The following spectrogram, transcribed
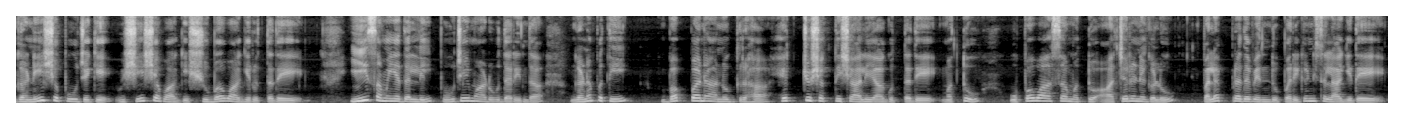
ಗಣೇಶ ಪೂಜೆಗೆ ವಿಶೇಷವಾಗಿ ಶುಭವಾಗಿರುತ್ತದೆ. ಈ ಸಮಯದಲ್ಲಿ ಪೂಜೆ ಮಾಡುವುದರಿಂದ ಗಣಪತಿ ಬಪ್ಪನ ಅನುಗ್ರಹ ಹೆಚ್ಚು ಶಕ್ತಿಶಾಲಿಯಾಗುತ್ತದೆ ಮತ್ತು ಉಪವಾಸ ಮತ್ತು ಆಚರಣೆಗಳು ಫಲಪ್ರದವೆಂದು ಪರಿಗಣಿಸಲಾಗಿದೆ.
